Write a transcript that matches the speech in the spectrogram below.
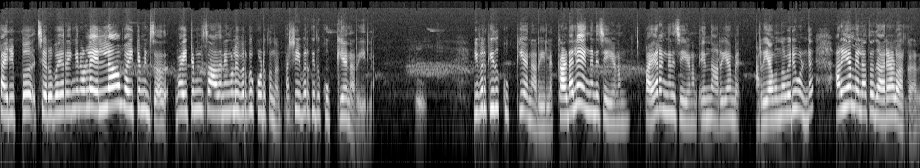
പരിപ്പ് ചെറുപയർ ഇങ്ങനെയുള്ള എല്ലാ വൈറ്റമിൻസ് വൈറ്റമിൻ സാധനങ്ങളും ഇവർക്ക് കൊടുക്കുന്നുണ്ട്. പക്ഷേ ഇവർക്ക് ഇത് കുക്ക് ചെയ്യാൻ അറിയില്ല. ഇവർക്ക് ഇത് കുക്ക് ചെയ്യാൻ അറിയില്ല. കടല എങ്ങനെ ചെയ്യണം? പയർ എങ്ങനെ ചെയ്യണം? എന്നറിയാൻ അറിയാവുന്നവരുമുണ്ട് മേ- അറിയാവുന്നവരും ഉണ്ട്. അറിയാൻ മേലാത്ത ധാരാളം ആൾക്കാർ.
